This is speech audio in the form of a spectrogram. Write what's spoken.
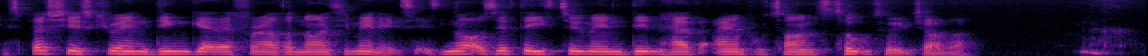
especially as Quyen didn't get there for another 90 minutes. It's not as if these two men didn't have ample time to talk to each other.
